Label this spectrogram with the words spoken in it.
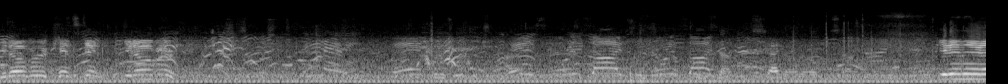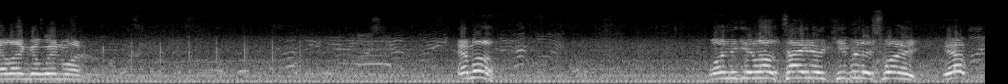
Get over, Kinston. Get over. Get in there, Ellen. Go win one. Emma. One to get a little tighter. Keep her this way. Yep.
